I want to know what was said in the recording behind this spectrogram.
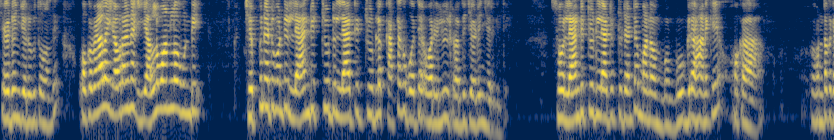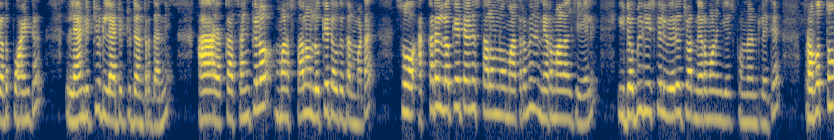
చేయడం జరుగుతుంది. ఒకవేళ ఎవరైనా ఎల్ వన్లో ఉండి చెప్పినటువంటి ల్యాండిట్యూడ్ లాటిట్యూడ్లో కట్టకపోతే వారి ఇల్లు రద్దు చేయడం జరిగింది. సో ల్యాండిట్యూడ్ లాటిట్యూడ్ అంటే మన భూగ్రహానికి ఒక ఉంటుంది కదా పాయింట్. ల్యాండిట్యూడ్ లాటిట్యూడ్ అంటారు దాన్ని. ఆ యొక్క సంఖ్యలో మన స్థలం లొకేట్ అవుతుంది అనమాట సో అక్కడ లొకేట్ అయిన స్థలంలో మాత్రమే నిర్మాణాలు చేయాలి. ఈ డబ్బులు తీసుకెళ్ళి వేరే చోట నిర్మాణం చేసుకున్నట్లయితే ప్రభుత్వం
